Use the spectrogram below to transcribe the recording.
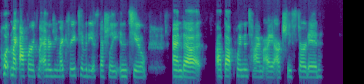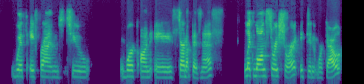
put my efforts, my energy, my creativity especially into. And uh at that point in time I actually started with a friend to work on a startup business. Like, long story short, it didn't work out.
